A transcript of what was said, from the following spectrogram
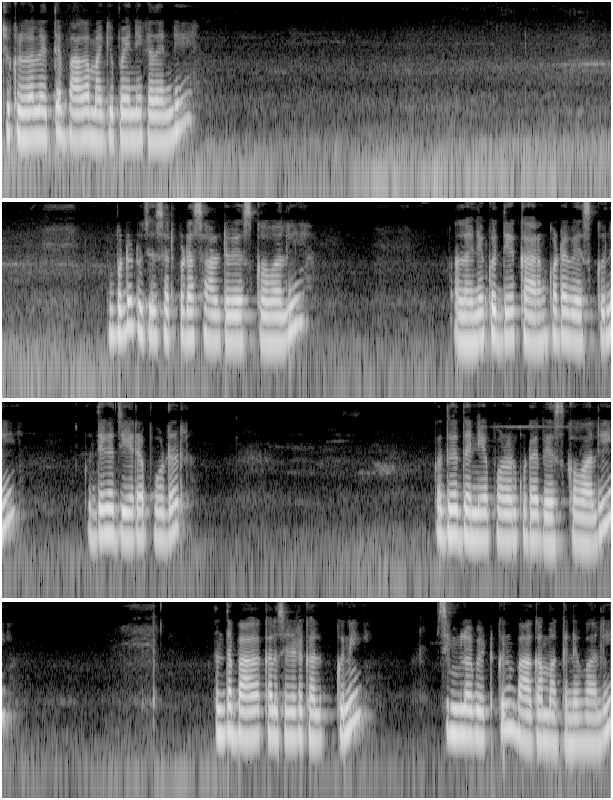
చిక్కుడుగాయలు అయితే బాగా మగ్గిపోయినాయి కదండి. ఇప్పుడు రుచి సరిపడా సాల్ట్ వేసుకోవాలి. అలానే కొద్దిగా కారం కూడా వేసుకొని కొద్దిగా జీరా పౌడర్ కొద్దిగా ధనియా పౌడర్ కూడా వేసుకోవాలి. అంతా బాగా కలిసేటట్టు కలుపుకొని సిమ్లో పెట్టుకుని బాగా మగ్గనివ్వాలి.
